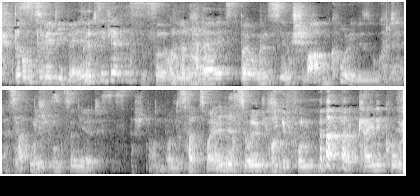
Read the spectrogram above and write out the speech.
Das funktioniert die Welt. Prinzipiell ist es so. Und dann hat er jetzt bei uns in Schwaben Kohle gesucht. Ja, hat das er hat nicht funktioniert. Das ist erstaunlich. Und es hat zwei Alles Generationen Mögliche gebraucht. gefunden, aber keine Kohle.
